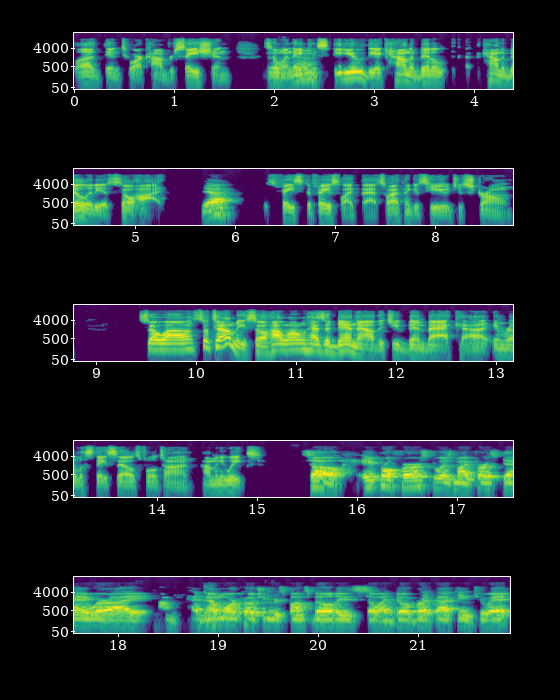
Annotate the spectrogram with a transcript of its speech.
plugged into our conversation. So mm-hmm. when they mm-hmm. can see you, the accountability accountability is so high. Yeah. It's face to face like that. So I think it's huge. It's strong. So uh so tell me, so how long has it been now that you've been back uh, in real estate sales full time? How many weeks? So April 1st was my first day where I oh, had no more coaching responsibilities. So I dove right back into it.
